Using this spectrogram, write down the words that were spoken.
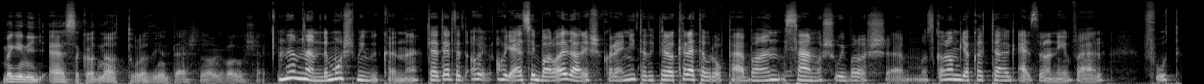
Megint így elszakadna attól az ilyen társadalmi valóság. Nem, nem, de most mi működne? Tehát érted, hogy, hogy ez, hogy baloldal, és akkor ennyi? Tehát hogy például Kelet-Európában számos új balos mozgalom gyakorlatilag ezzel a névvel fut.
